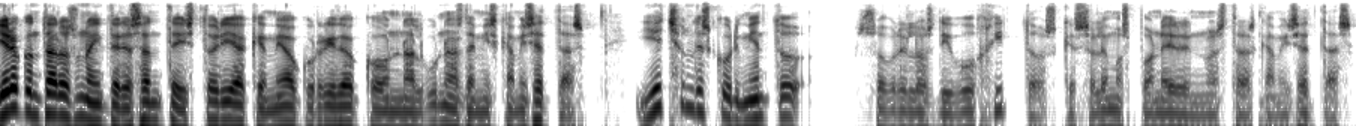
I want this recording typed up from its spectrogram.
Quiero contaros una interesante historia que me ha ocurrido con algunas de mis camisetas y he hecho un descubrimiento sobre los dibujitos que solemos poner en nuestras camisetas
